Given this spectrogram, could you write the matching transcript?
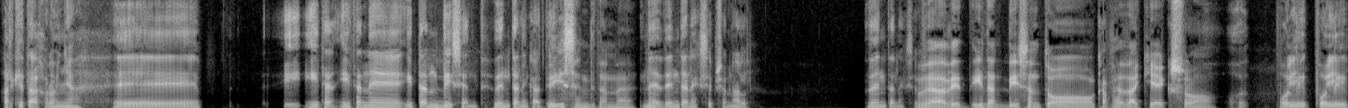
Αρκετά χρόνια. Ε, ή- ήταν, ήταν, ήταν decent. Δεν ήταν κάτι. Decent ήταν, ε. Ναι, δεν ήταν exceptional. Δεν ήταν exceptional. Δηλαδή ήταν decent το καφεδάκι έξω. Πολύ, πολύ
